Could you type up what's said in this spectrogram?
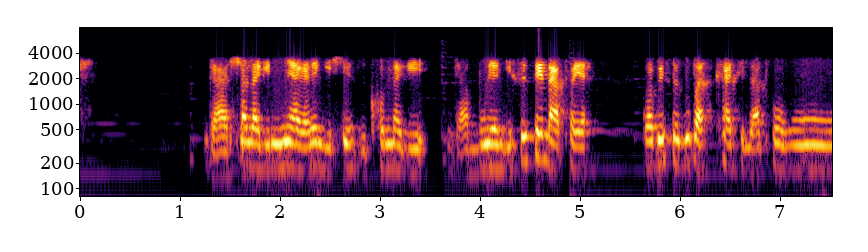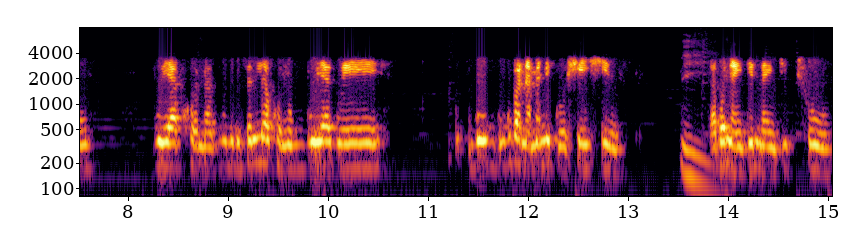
ngahlala-ke iminyaka le ngihlezi khona-ke ngabuya ngiseselapha ya kwabe sekuba sikhathi lapho kubuya khona kulungiselela khona ukubuya kuba nama-negotiations yabo-nineteen ninety-two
